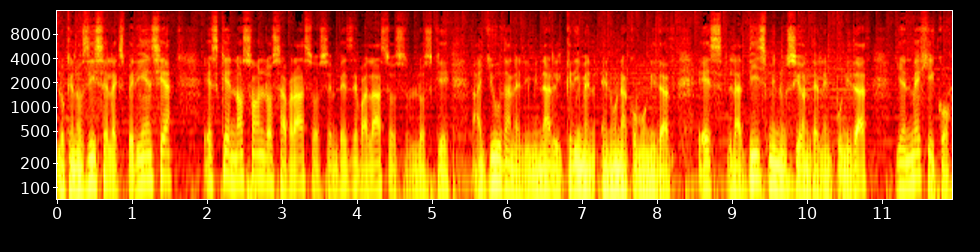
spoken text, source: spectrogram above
Lo que nos dice la experiencia es que no son los abrazos en vez de balazos los que ayudan a eliminar el crimen en una comunidad, es la disminución de la impunidad y en México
